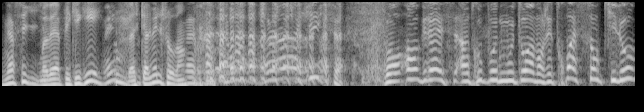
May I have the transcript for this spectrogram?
Merci, Kiki. Vous m'avez appelé Kiki Oui. Va se calmer le chauve. Hein. Voilà, Kix. Bon, en Grèce, un troupeau de moutons a mangé 300 kilos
